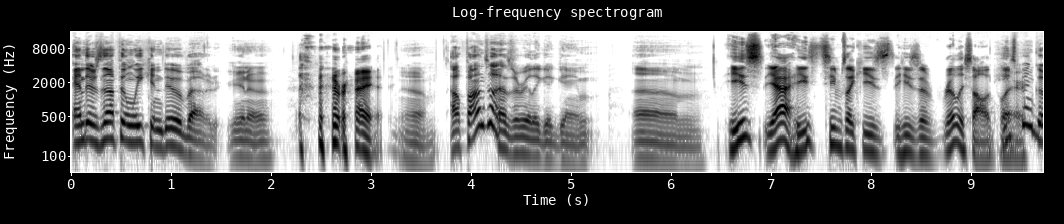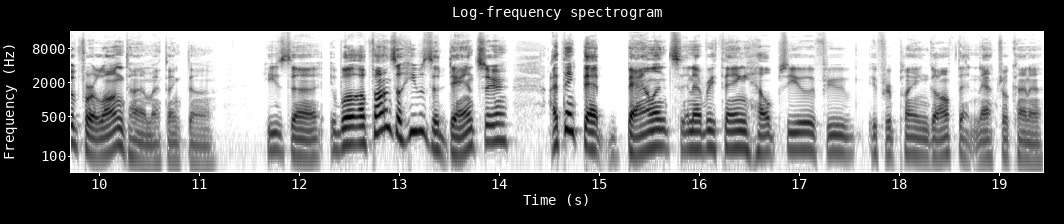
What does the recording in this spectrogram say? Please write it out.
and there's nothing we can do about it, you know. right. Yeah. Alfonso has a really good game. Um, He's yeah. He seems like he's he's a really solid player. he's been good for a long time, I think. Though he's uh, well, Alfonso, he was a dancer. I think that balance and everything helps you if you if you're playing golf. That natural kind of,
